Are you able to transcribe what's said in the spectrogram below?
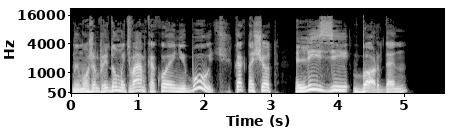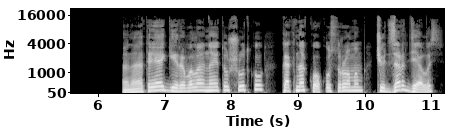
Мы можем придумать вам какое-нибудь, как насчет Лизи Борден». Она отреагировала на эту шутку, как на кокус ромом, чуть зарделась.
